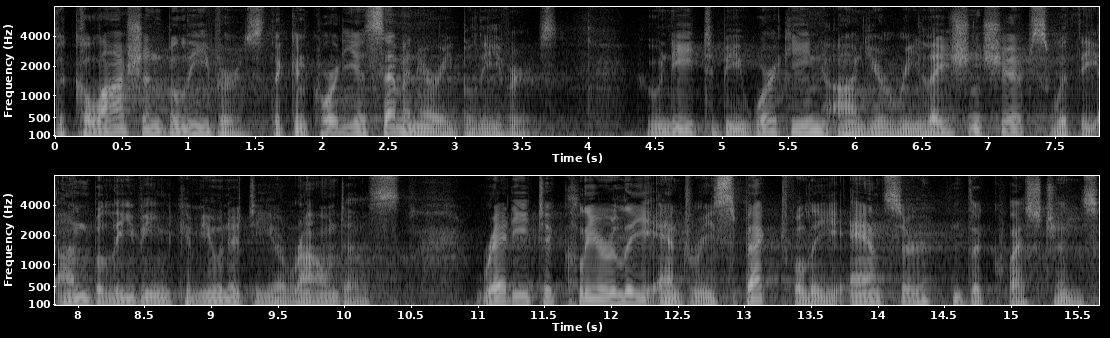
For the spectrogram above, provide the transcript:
the Colossian believers, the Concordia Seminary believers who need to be working on your relationships with the unbelieving community around us, ready to clearly and respectfully answer the questions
